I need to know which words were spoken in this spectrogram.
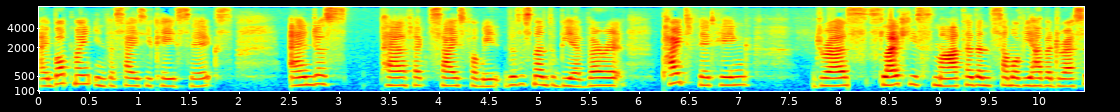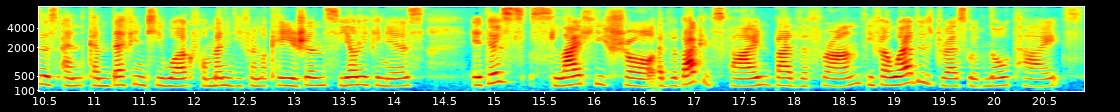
I bought mine in the size UK 6 and just perfect size for me. This is meant to be a very tight fitting dress slightly smarter than some of the other dresses and can definitely work for many different occasions. The only thing is it is slightly short. At the back it's fine, but at the front, if I wear this dress with no tights,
